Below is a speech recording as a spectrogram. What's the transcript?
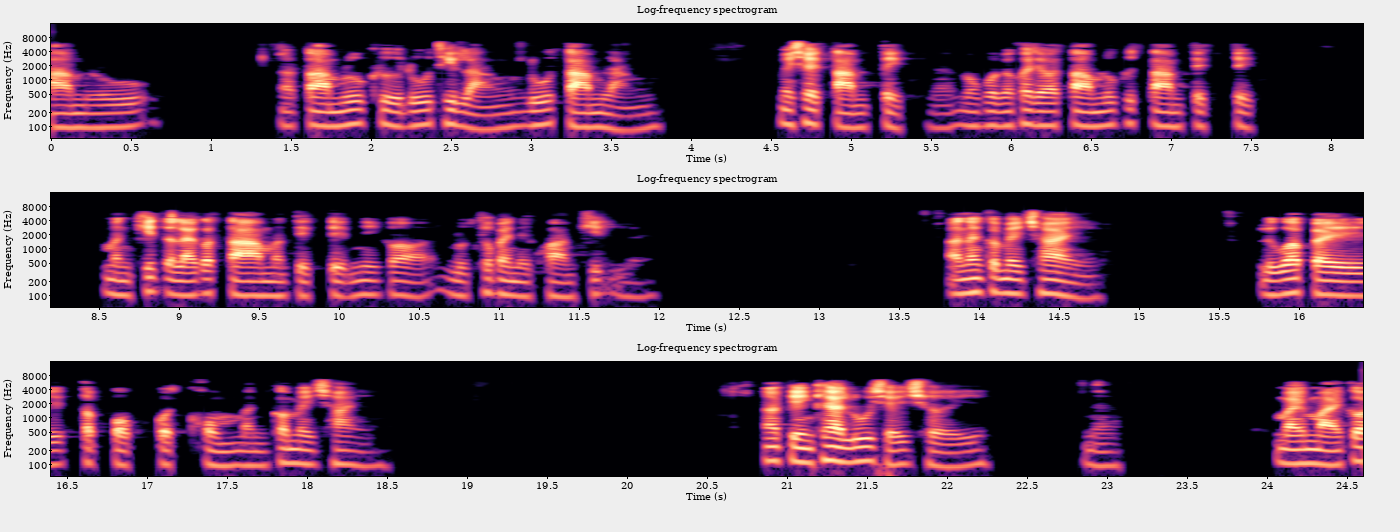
ตามรู้นะตามรู้คือรู้ทีหลัง รู้ตามหลัง ไม่ใช่ตามติดนะบางคนไม่เข้าใจว่าตามรู้คือตามติดติดมันคิดอะไรก็ตามมันติดติดนี่ก็หลุดเข้าไปในความคิดเลย อันนั้นก็ไม่ใช่ หรือว่าไปตะปบกดข่มมันก็ไม่ใช่เพียงแค่รู้เฉยๆนะใหม่ๆก็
